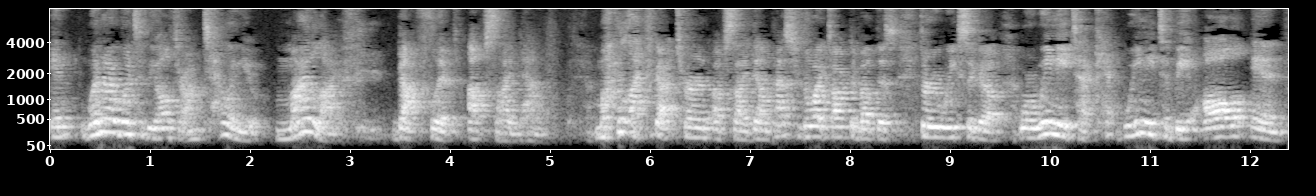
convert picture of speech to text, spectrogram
And when I went to the altar, I'm telling you, my life got flipped upside down. My life got turned upside down. Pastor Dwight talked about this three weeks ago, where we need to we need to be all in.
